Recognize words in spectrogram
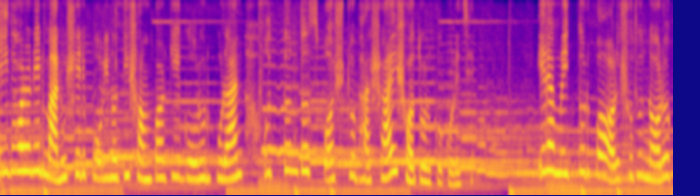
এই ধরনের মানুষের পরিণতি সম্পর্কে গরুর পুরাণ অত্যন্ত স্পষ্ট ভাষায় সতর্ক করেছে। এরা মৃত্যুর পর শুধু নরক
